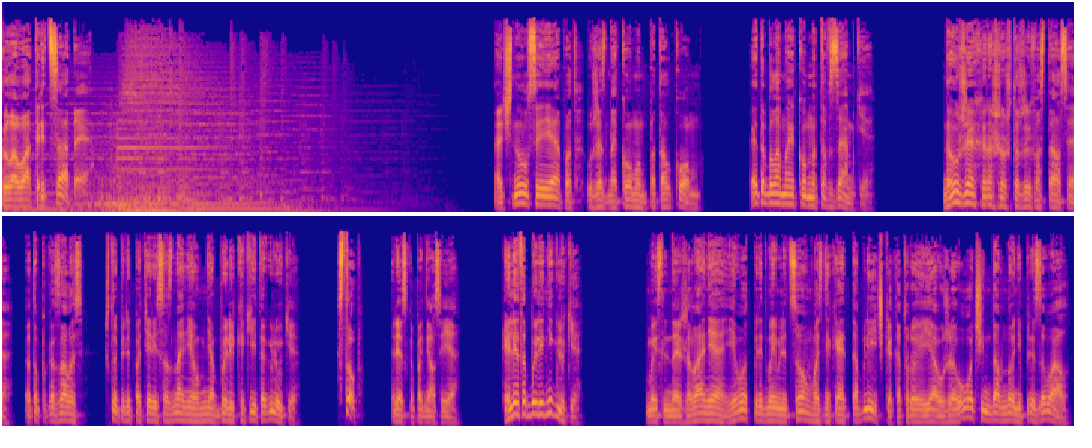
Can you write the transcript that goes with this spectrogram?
Глава 30. Очнулся я под уже знакомым потолком. Это была моя комната в замке. Но уже хорошо, что жив остался, а то показалось, что перед потерей сознания у меня были какие-то глюки. «Стоп!» — резко поднялся я. «Или это были не глюки?» Мысленное желание, и вот перед моим лицом возникает табличка, которую я уже очень давно не призывал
